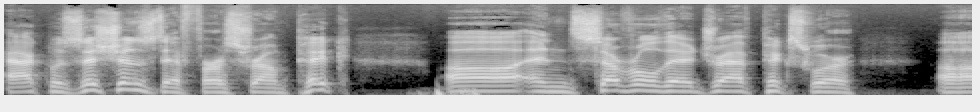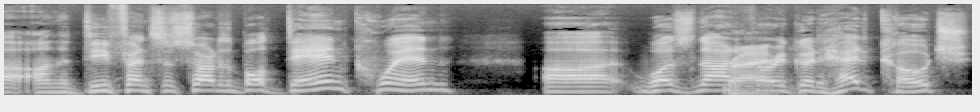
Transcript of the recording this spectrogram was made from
acquisitions, their first round pick, uh, and several of their draft picks were uh, on the defensive side of the ball. Dan Quinn uh, was not Right. a very good head coach,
